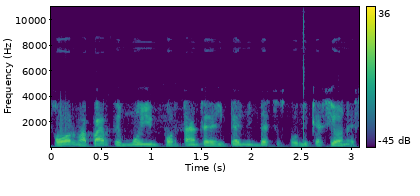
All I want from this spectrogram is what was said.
forma parte muy importante del timing de estas publicaciones.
